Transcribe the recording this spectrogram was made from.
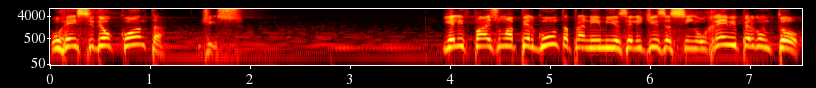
O rei se deu conta disso. E ele faz uma pergunta para Neemias, ele diz assim: "O rei me perguntou:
